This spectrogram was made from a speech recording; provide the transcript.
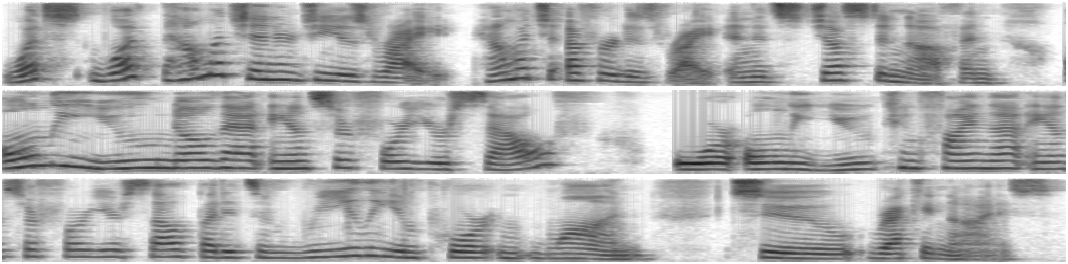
what's what how much energy is right, how much effort is right, and it's just enough. And only you know that answer for yourself or only you can find that answer for yourself, but it's a really important one to recognize.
